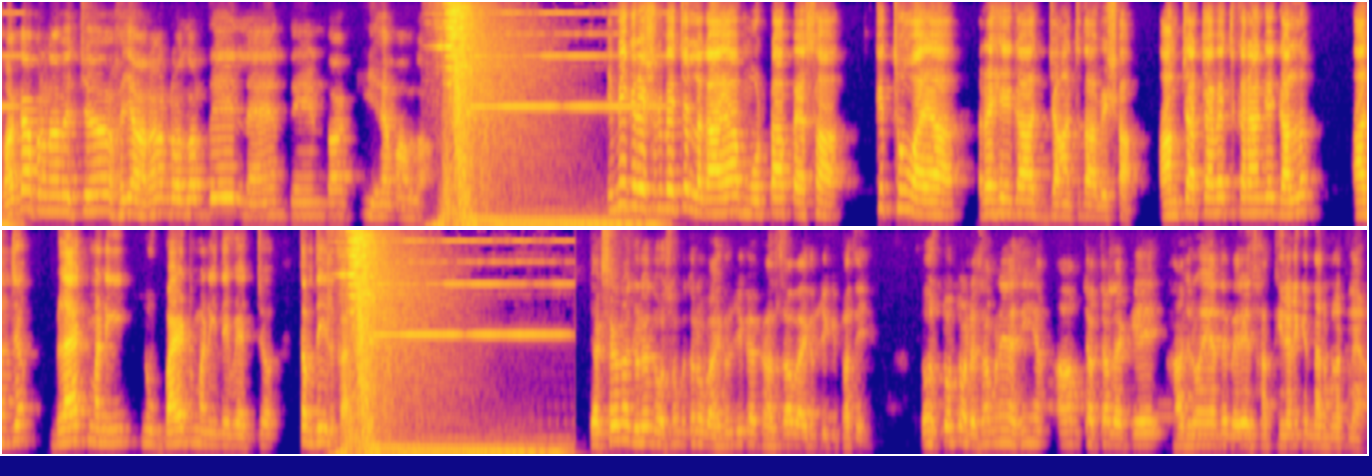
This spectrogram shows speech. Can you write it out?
ਵਾਗਾ ਪੁਰਾਣਾ ਵਿੱਚ ਹਜ਼ਾਰਾਂ ਡਾਲਰ ਦੇ ਲੈਣ ਦੇਣ ਦਾ ਕੀ ਹੈ ਮਾਮਲਾ? ਇਮੀਗ੍ਰੇਸ਼ਨ ਵਿੱਚ ਲਗਾਇਆ ਮੋਟਾ ਪੈਸਾ ਕਿੱਥੋਂ ਆਇਆ ਰਹੇਗਾ ਜਾਂਚ ਦਾ ਵਿਸ਼ਾ? ਆਮ ਚਰਚਾ ਵਿੱਚ ਕਰਾਂਗੇ ਗੱਲ। ਅੱਜ ਬਲੈਕ ਮਨੀ ਨੂੰ ਵਾਈਟ ਮਨੀ ਦੇ ਵਿੱਚ ਤਬਦੀਲ ਕਰ ਜਗਸਰ ਨਾਲ ਜੁੜੇ ਦੋਸਤੋ ਮਿੱਤਰੋ ਵਾਹਿਗੁਰੂ ਜੀ ਕਾ ਖਾਲਸਾ ਵਾਹਿਗੁਰੂ ਜੀ ਕੀ ਫਤਿਹ। ਦੋਸਤੋ ਤੁਹਾਡੇ ਸਾਹਮਣੇ ਅਸੀਂ ਆਮ ਚਰਚਾ ਲੈ ਕੇ ਹਾਜ਼ਰ ਹੋਏ ਹਾਂ ਤੇ ਮੇਰੇ ਸਾਥੀ ਰਹਿਣਗੇ ਨਰਮਲ ਕਲਿਆਣ।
